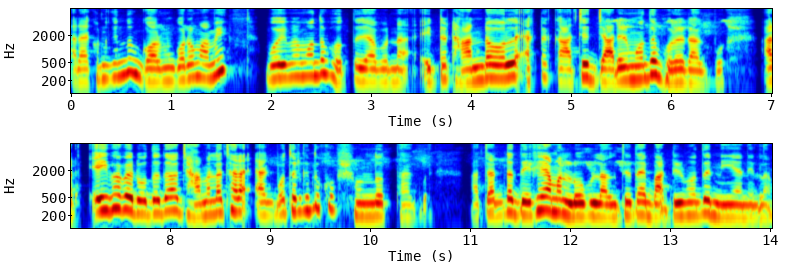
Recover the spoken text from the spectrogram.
আর এখন কিন্তু গরম গরম আমি বইমের মধ্যে ভরতে যাব না। এটা ঠান্ডা হলে একটা কাচের জারের মধ্যে ভরে রাখব। আর এইভাবে রোদে দেওয়া ঝামেলা ছাড়া এক বছর কিন্তু খুব সুন্দর থাকবে। আচারটা দেখে আমার লোভ লাগছে, তাই বাটির মধ্যে নিয়ে নিলাম।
